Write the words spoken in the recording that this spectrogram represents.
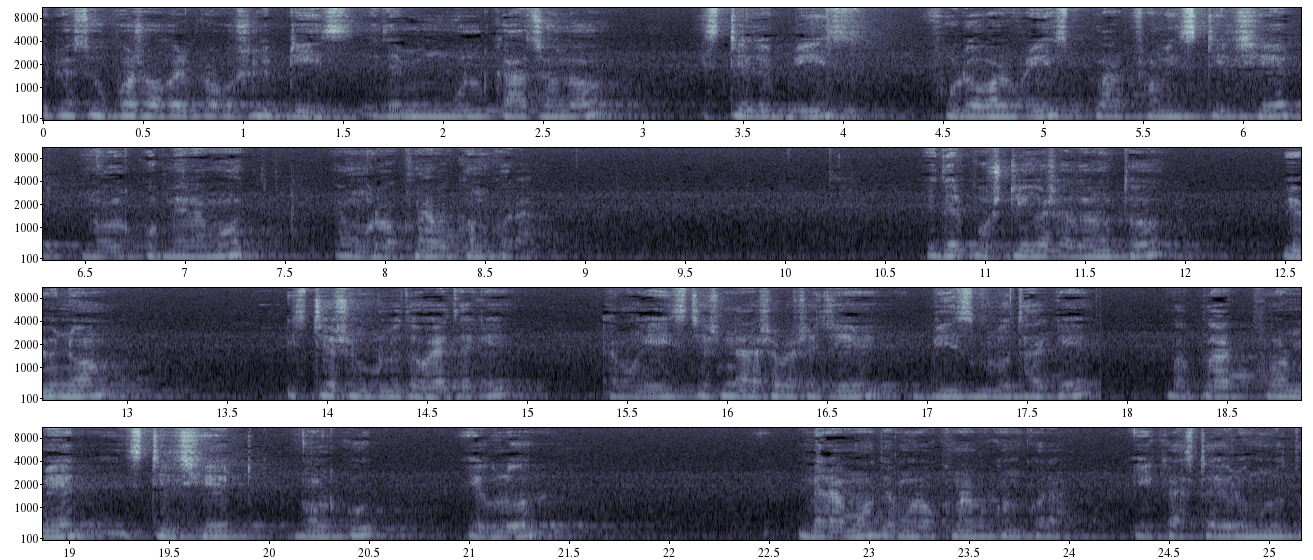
এরপর উপসহকারী প্রকৌশলী ব্রিজ। এদের মূল কাজ হলো স্টিলের bridge. Foot over bridge platform steel shed নলকূপ মেরামত এবং রক্ষণাবেক্ষণ করা। এদের পোস্টিংও সাধারণত বিভিন্ন স্টেশনগুলোতে হয়ে থাকে এবং এই স্টেশনের আশেপাশে যে ব্রিজগুলো থাকে বা প্ল্যাটফর্মের স্টিল শেড নলকূপ, এগুলোর মেরামত এবং রক্ষণাবেক্ষণ করা, এই কাজটাই হলো মূলত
